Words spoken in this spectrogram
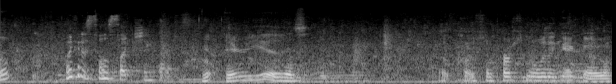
Oh, Look at his little suction cups. yep, there he is. Up close and personal with a gecko.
